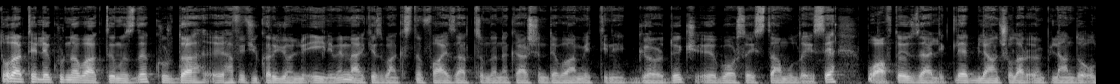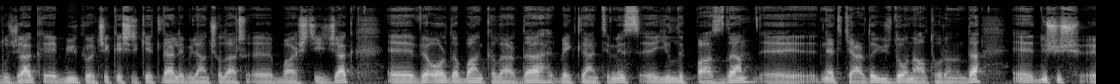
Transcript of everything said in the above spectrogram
Dolar TL kuruna baktığımızda kurda e, hafif yukarı yönlü eğilimin Merkez Bankası'nın faiz artırımlarına karşın devam ettiğini gördük. E, Borsa İstanbul'da ise bu hafta özellikle bilançolar ön planda olacak. E, büyük ölçekli şirketlerle bilançolar e, başlayacak e, ve orada bankalarda beklentimiz e, yıllık bazda e, net karda %16 oranında e, düşüş e,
